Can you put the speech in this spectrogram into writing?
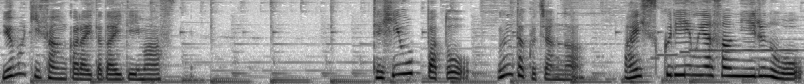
ゆまきさんからいただいています。テヒオッパとうんたくちゃんがアイスクリーム屋さんにいるのを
